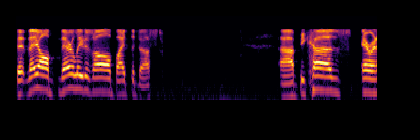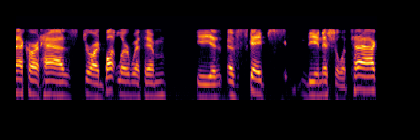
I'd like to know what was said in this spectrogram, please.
They, they all, their leaders all bite the dust. Uh, because Aaron Eckhart has Gerard Butler with him, he escapes the initial attack.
